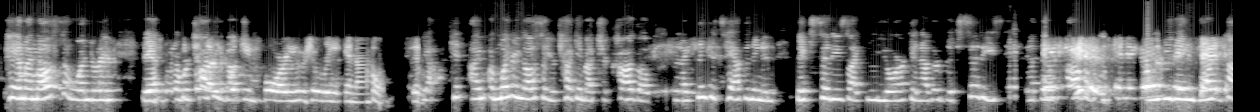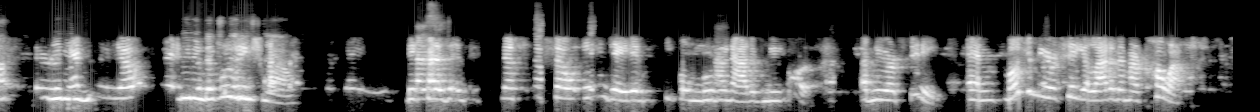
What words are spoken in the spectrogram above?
Pam, I'm also wondering that, what we're talking about looking for usually in a home. Yeah, I'm, I'm wondering also, you're talking about Chicago, but I think it's happening in big cities like New York and other big cities. That they're It in New York, they said there's actually no leaving moving cities now. because it's just so inundated with people moving out of New York, of New York City. And most of New York City, a lot of them are co-ops.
